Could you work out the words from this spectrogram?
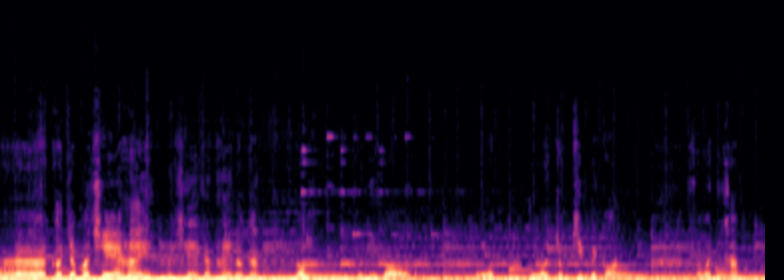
อ่าก็จะมาแชร์ให้มาแชร์กันให้แล้วกันเนาะวันนี้ก็ขอตัวจบคลิปไปก่อน สวัสดีครับ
